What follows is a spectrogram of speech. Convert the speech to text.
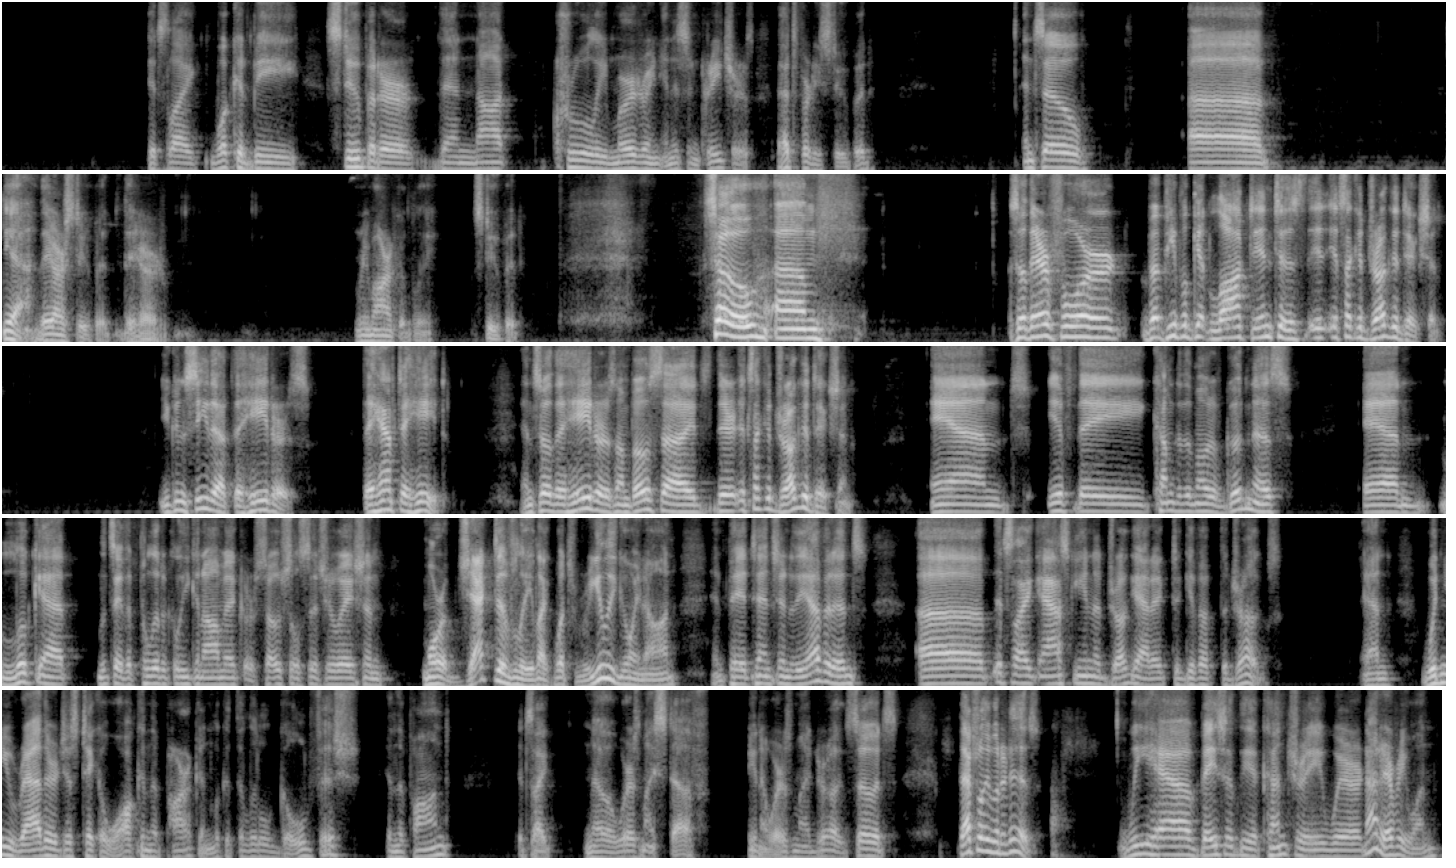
It's like, what could be stupider than not cruelly murdering innocent creatures? That's pretty stupid. And so, uh, yeah, they are stupid. They are remarkably stupid. So, um, so therefore, but people get locked into this. It, it's like a drug addiction. You can see that the haters, they have to hate. And so the haters on both sides, they're it's like a drug addiction. And if they come to the mode of goodness and look at let's say the political, economic, or social situation more objectively, like what's really going on, and pay attention to the evidence, uh, it's like asking a drug addict to give up the drugs. And wouldn't you rather just take a walk in the park and look at the little goldfish in the pond? It's like, no, where's my stuff? You know, where's my drugs? So it's that's really what it is. We have basically a country where not everyone,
